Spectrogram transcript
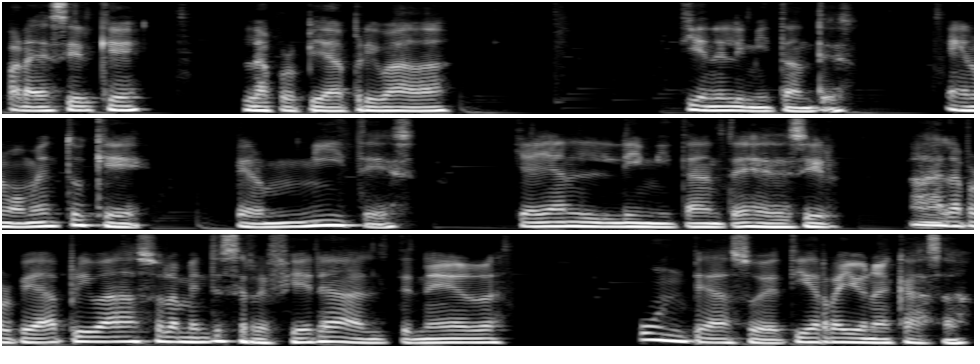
para decir que la propiedad privada tiene limitantes. En el momento que permites que hayan limitantes, es decir, ah, la propiedad privada solamente se refiere al tener un pedazo de tierra y una casa.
